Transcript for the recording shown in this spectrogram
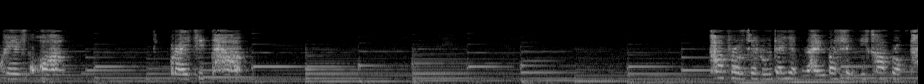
เคว้งคว้างไร้ทิศทางข้าพระองค์จะรู้ได้อย่างไรว่าสิ่งที่ข้าพระองค์ท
